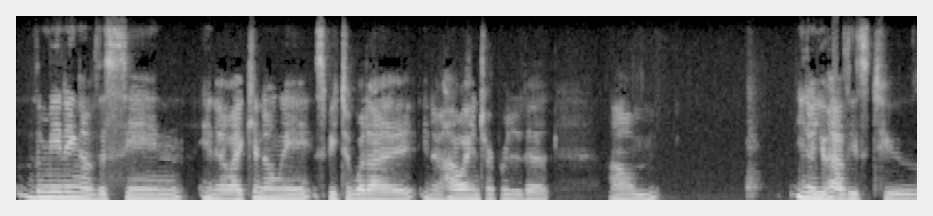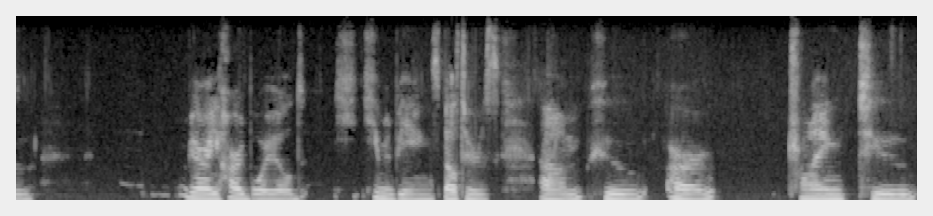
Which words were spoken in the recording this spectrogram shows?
the meaning of the scene, you know, I can only speak to what I, you know, how I interpreted it. Um, you know, you have these two very hard-boiled human beings, belters, um, who are trying to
